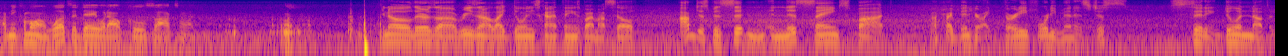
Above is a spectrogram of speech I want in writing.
I mean, come on, what's a day without cool socks on? You know, there's a reason I like doing these kind of things by myself. I've just been sitting in this same spot. I've probably been here like 30, 40 minutes, just sitting, doing nothing.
